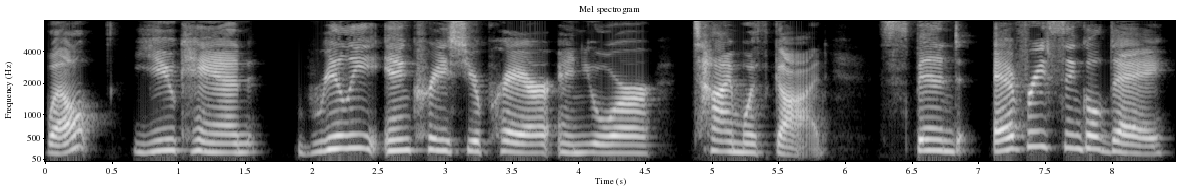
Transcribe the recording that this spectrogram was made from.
Well, you can really increase your prayer and your time with God. Spend every single day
